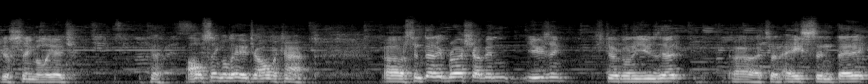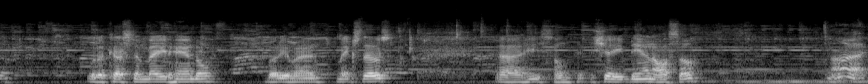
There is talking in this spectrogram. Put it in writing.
just single edge, all single edge all the time. Uh, synthetic brush I've been using, still going to use it. Uh, it's an Ace synthetic with a custom made handle. Buddy of mine makes those. Uh, he's shaved in also. All right,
